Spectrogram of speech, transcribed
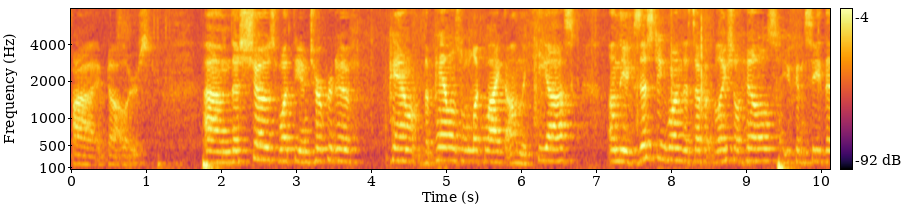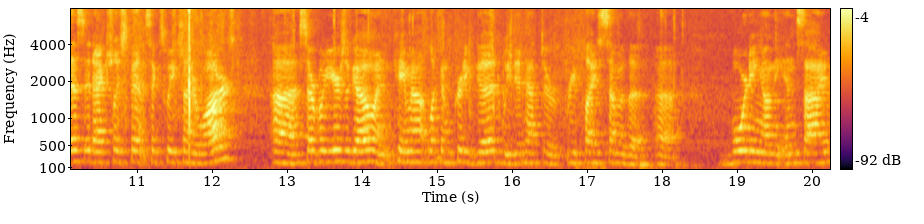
five dollars. Um, this shows what the interpretive panel, the panels will look like on the kiosk. On the existing one that's up at Glacial Hills, you can see this, it actually spent six weeks underwater uh, several years ago and came out looking pretty good. We did have to replace some of the uh, boarding on the inside,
